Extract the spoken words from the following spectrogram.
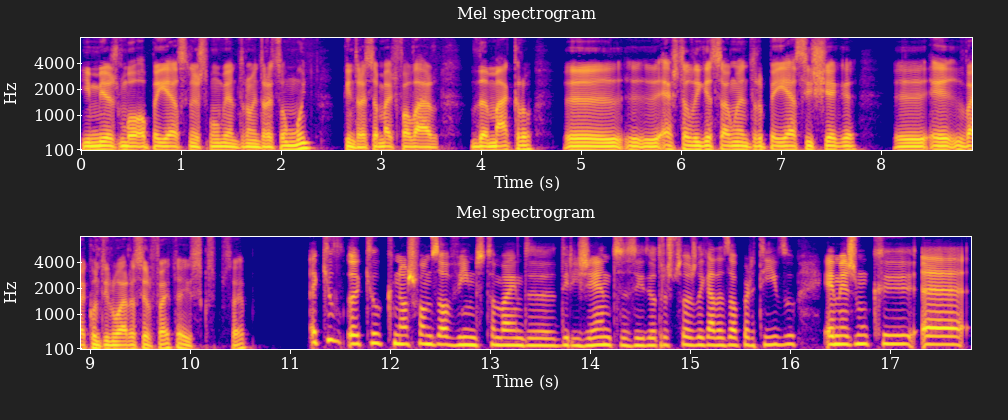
e mesmo ao PS neste momento não interessam muito, que interessa mais falar da macro, uh, esta ligação entre PS e Chega uh, é, vai continuar a ser feita, é isso que se percebe? Aquilo, aquilo que nós fomos ouvindo também de dirigentes e de outras pessoas ligadas ao partido é mesmo que uh,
